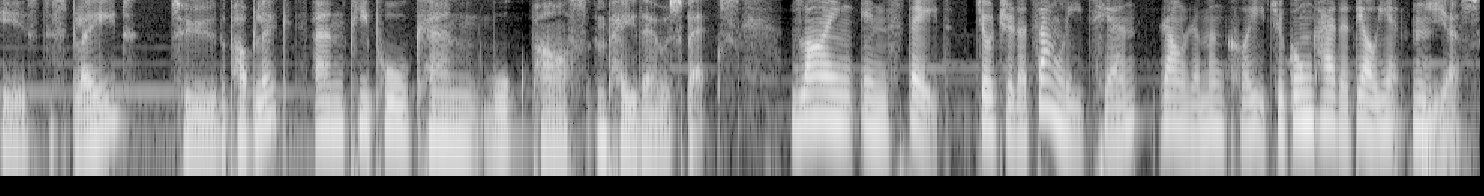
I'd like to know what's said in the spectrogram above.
is displayed to the public and people can walk past and pay their respects. Lying in state 就指的葬礼前让人们可以去公开的吊唁。嗯 Yes.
